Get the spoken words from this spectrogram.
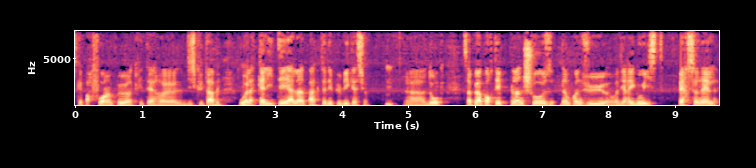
ce qui est parfois un peu un critère euh, discutable, ou à la qualité, à l'impact des publications. Mm. Euh, donc, ça peut apporter plein de choses d'un point de vue, on va dire, égoïste, personnel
